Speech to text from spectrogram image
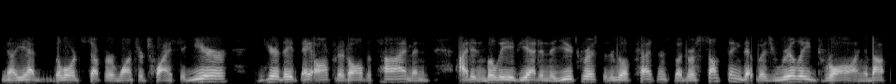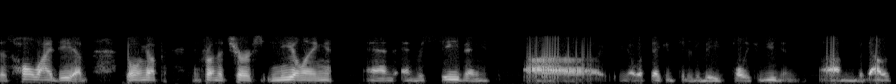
you know, you had the Lord's Supper once or twice a year. And here they, they offered it all the time. And I didn't believe yet in the Eucharist or the real presence, but there was something that was really drawing about this whole idea of going up in front of the church, kneeling and, and receiving, uh, you know, what they considered to be Holy Communion. Um, but that was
